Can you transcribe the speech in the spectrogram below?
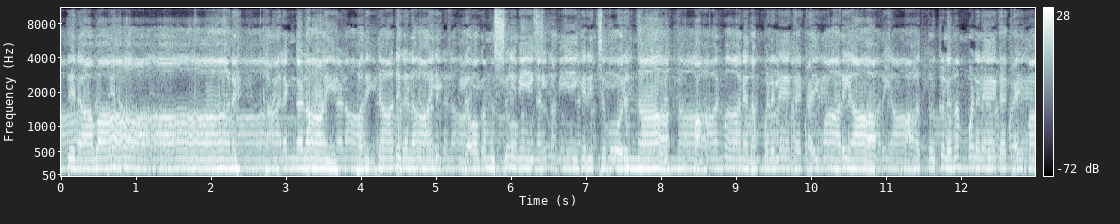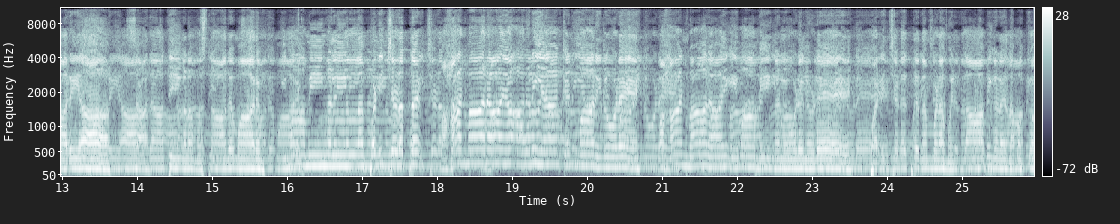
പറാത്തിരാവാണ് കാലങ്ങളായി പതിറ്റാണ്ടുകളായി ലോക മുസ്ലിമീങ്ങൾ അംഗീകരിച്ചു പോരുന്ന മഹാന്മാരെ നമ്മളിലേക്ക് കൈമാറിയ മഹത്തുക്കളെ നമ്മളിലേക്ക് കൈമാറിയ സാദാത്യങ്ങളും മുസ്താദമാരും ഇമാമീങ്ങളിൽ നിന്ന് പഠിച്ചെടുത്ത് മഹാന്മാരായ ഔലിയാക്കന്മാരിലൂടെ മഹാന്മാരായ ഇമാമീങ്ങളിലൂടെ പഠിച്ചെടുത്ത് നമ്മുടെ മുൻഗാമികളെ നമുക്ക്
